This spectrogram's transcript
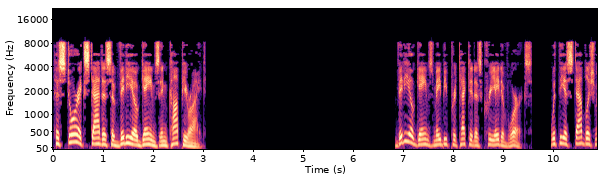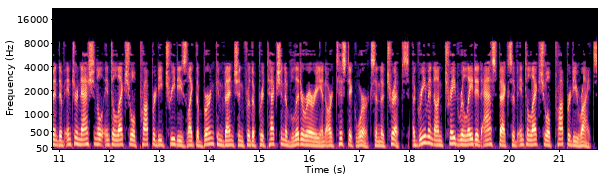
Historic status of video games in copyright Video games may be protected as creative works. With the establishment of international intellectual property treaties like the Berne Convention for the Protection of Literary and Artistic Works and the TRIPS Agreement on Trade-Related Aspects of Intellectual Property Rights,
